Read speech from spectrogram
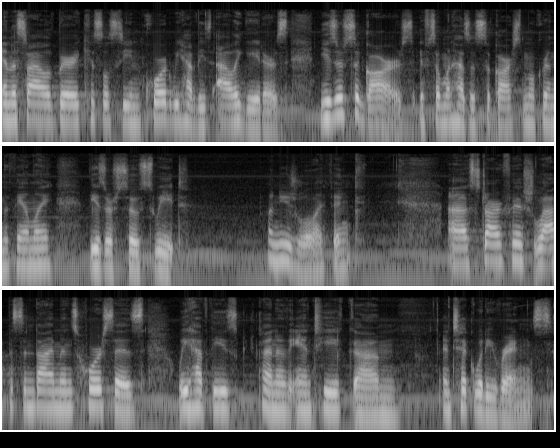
In the style of Barry Kieselstein-Cord, we have these alligators. These are cigars. If someone has a cigar smoker in the family, these are so sweet. Unusual, I think. Uh, starfish, lapis and diamonds, horses. We have these kind of antique um, antiquity rings.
